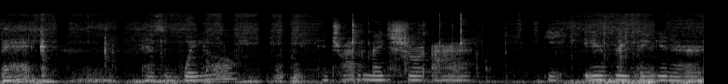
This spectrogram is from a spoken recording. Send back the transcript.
back as well and try to make sure I get everything in there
